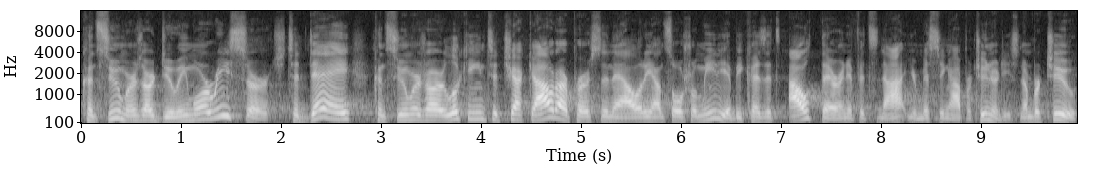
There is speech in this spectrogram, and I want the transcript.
consumers are doing more research. Today, consumers are looking to check out our personality on social media because it's out there, and if it's not, you're missing opportunities. Number two,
